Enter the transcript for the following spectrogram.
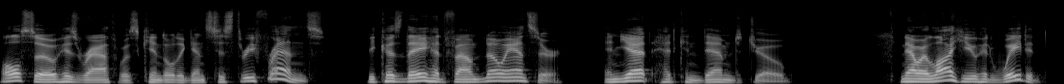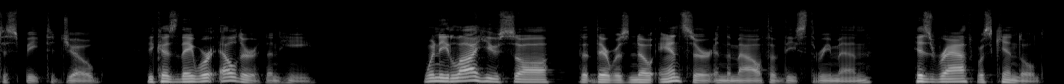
Also, his wrath was kindled against his three friends, because they had found no answer, and yet had condemned Job. Now Elihu had waited to speak to Job, because they were elder than he. When Elihu saw that there was no answer in the mouth of these three men, his wrath was kindled.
